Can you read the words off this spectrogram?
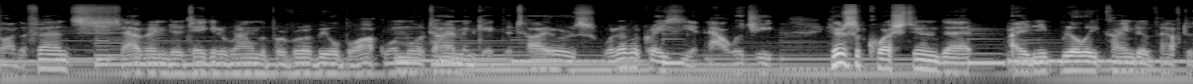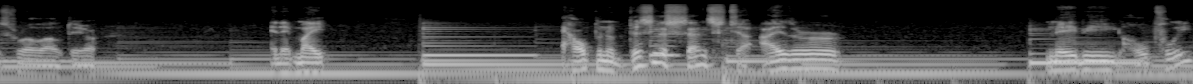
on the fence, having to take it around the proverbial block one more time and kick the tires, whatever crazy analogy. Here's a question that I really kind of have to throw out there, and it might help in a business sense to either maybe, hopefully,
